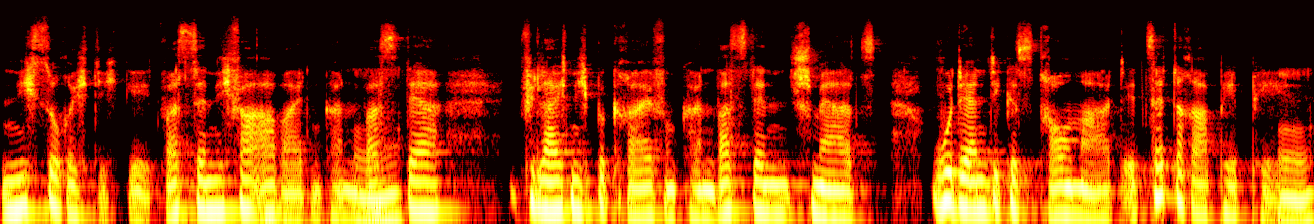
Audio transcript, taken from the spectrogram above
nicht so richtig geht, was der nicht verarbeiten kann, was der vielleicht nicht begreifen kann, was denn schmerzt, wo der ein dickes Trauma hat, etc. pp.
